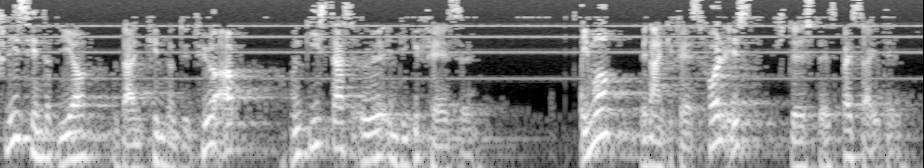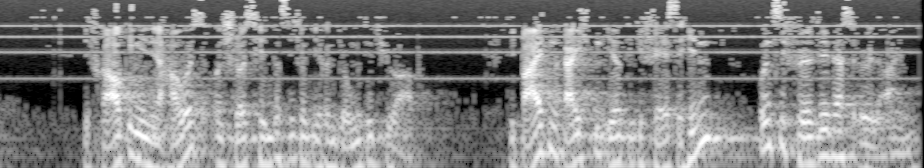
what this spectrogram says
schließ hinter dir und deinen Kindern die Tür ab und gieß das Öl in die Gefäße. Immer, wenn ein Gefäß voll ist, stellst du es beiseite. Die Frau ging in ihr Haus und schloss hinter sich und ihren Jungen die Tür ab. Die beiden reichten ihr die Gefäße hin und sie füllte das Öl ein.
